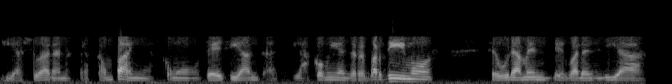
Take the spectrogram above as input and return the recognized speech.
y ayudar a nuestras campañas, como te decía antes, las comidas que repartimos, seguramente para el día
